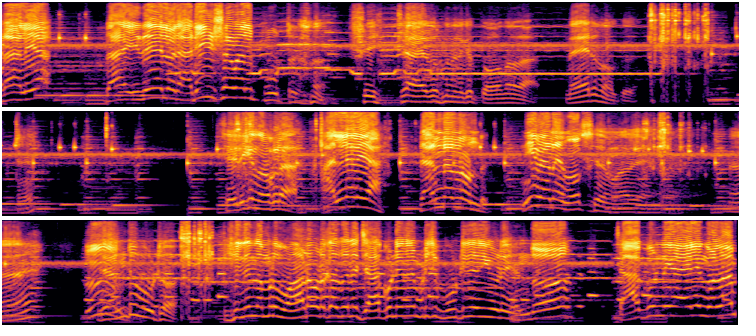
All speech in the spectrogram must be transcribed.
എടാ അളിയ ഇതേലൊരു അഡീഷണൽ പൂട്ട്. ഫിറ്റ് ആയതുകൊണ്ട് നിനക്ക് തോന്നതാ. നേരെ നോക്ക്? ശരിക്കും നോക്കടാ. അല്ലളിയ രണ്ടെണ്ണം ഉണ്ട്. നീ വേണേ നോക്ക്. രണ്ടു പൂട്ടോ ഇനി നമ്മൾ വാട കൊടുക്കാതെ തന്നെ ചാക്കുണ്ണി അങ്ങനെ പിടിച്ച് പൂട്ടി തരികൂടെ എന്തോ? ചാക്കുണ്ണി ആയാലും കൊള്ളാം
